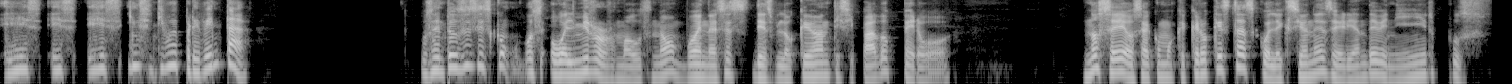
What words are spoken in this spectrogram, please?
es, es, es incentivo de preventa. O sea, entonces es como. o el Mirror Mode, ¿no? Bueno, ese es desbloqueo anticipado, pero no sé, o sea, como que creo que estas colecciones deberían de venir, pues,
